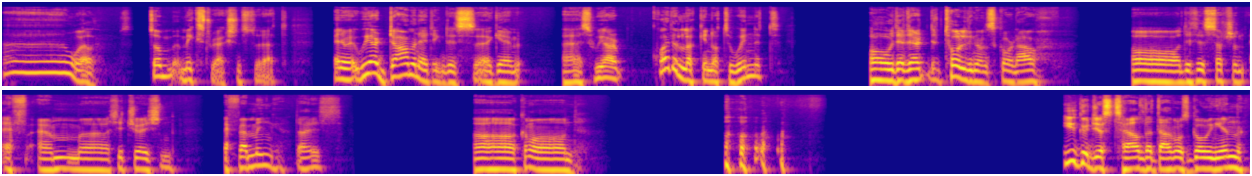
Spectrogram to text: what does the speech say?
Uh, well, some mixed reactions to that. Anyway, we are dominating this uh, game as we are quite unlucky not to win it. Oh, they're, they're, they're totally going to score now. Oh, this is such an FM uh, situation. FMing, that is. Oh, come on. you could just tell that that was going in.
